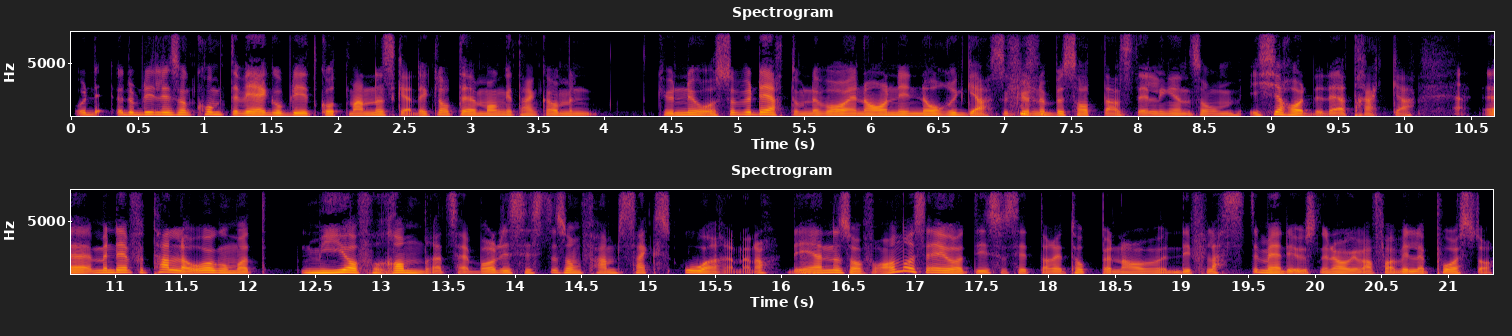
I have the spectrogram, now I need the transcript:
Og det, og det blir liksom Kom til VG og bli et godt menneske. Det er klart det mange tenker, men kunne jo også vurdert om det var en annen i Norge som kunne besatt den stillingen som ikke hadde det trekket. Eh, men det forteller òg om at mye har forandret seg bare de siste sånn fem-seks årene. da. Det ene som har forandret seg, er jo at de som sitter i toppen av de fleste mediehusene i dag, i hvert fall, vil jeg påstå,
